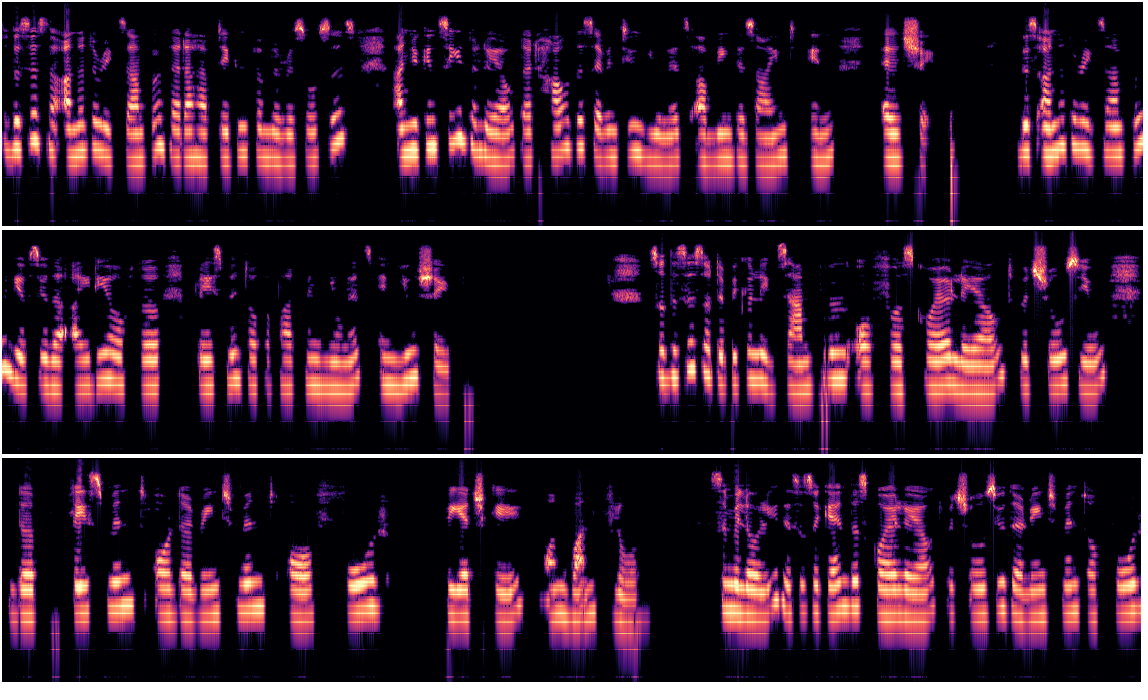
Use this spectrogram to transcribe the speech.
so this is the another example that I have taken from the resources and you can see the layout that how the 17 units are being designed in L shape. This another example gives you the idea of the placement of apartment units in U-shape. So this is a typical example of a square layout which shows you the placement or the arrangement of 4 BHK on one floor. Similarly, this is again the square layout which shows you the arrangement of 4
